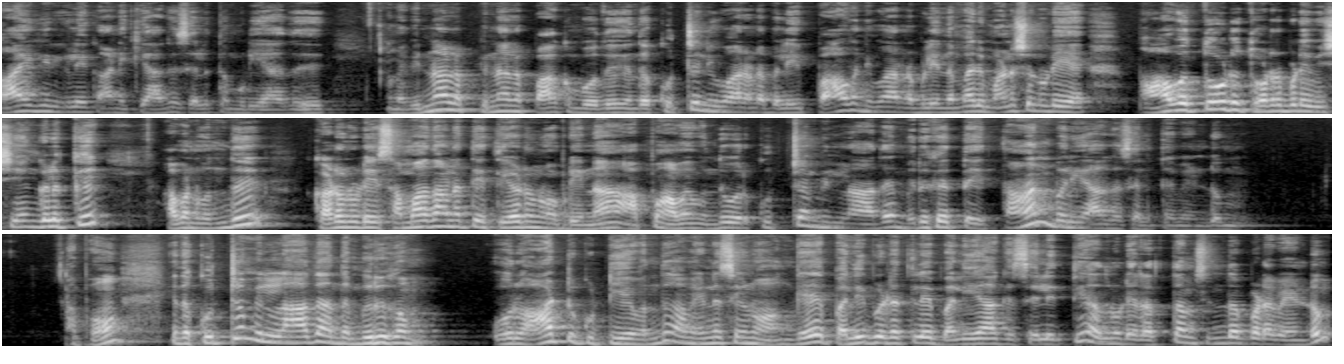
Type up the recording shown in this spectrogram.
காய்கறிகளை காணிக்கையாக செலுத்த முடியாது. நம்ம பின்னால் பின்னால் பார்க்கும்போது இந்த குற்ற நிவாரண பலி பாவ நிவாரண பலி இந்த மாதிரி மனுஷனுடைய பாவத்தோடு தொடர்புடைய விஷயங்களுக்கு அவன் வந்து கடவுளுடைய சமாதானத்தை தேடணும் அப்படின்னா அப்போ அவன் வந்து ஒரு குற்றமில்லாத மிருகத்தை தான் பலியாக செலுத்த வேண்டும். அப்போ இந்த குற்றம் இல்லாத அந்த மிருகம் ஒரு ஆட்டுக்குட்டியை வந்து அவன் என்ன செய்யணும்? அங்கே பலிபீடத்திலே பலியாக செலுத்தி அதனுடைய ரத்தம் சிந்தப்பட வேண்டும்.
